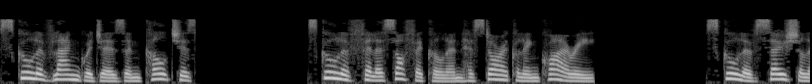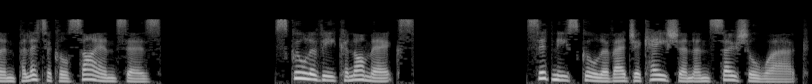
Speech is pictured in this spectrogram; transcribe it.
School of Languages and Cultures School of Philosophical and Historical Inquiry School of Social and Political Sciences School of Economics Sydney School of Education and Social Work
